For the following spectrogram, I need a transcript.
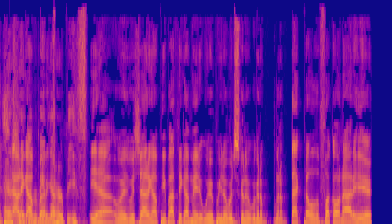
Hashtag shouting out everybody people. got herpes. Yeah, we're, we're shouting out people. I think I made it weird, but you know, we're just gonna we're gonna we're gonna backpedal the fuck on out of here.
